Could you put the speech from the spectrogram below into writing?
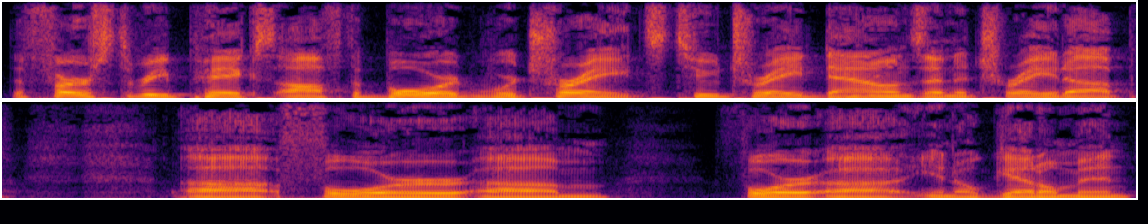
The first three picks off the board were trades, two trade downs and a trade up uh, for um, for uh, you know Gettleman.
